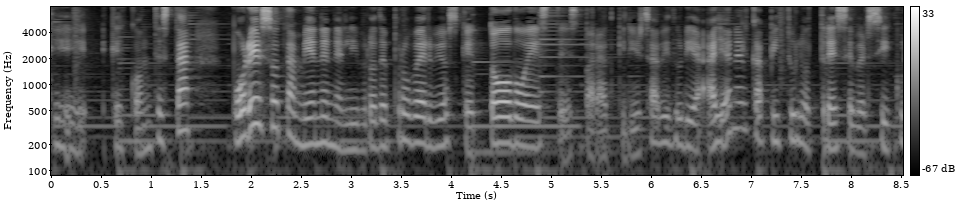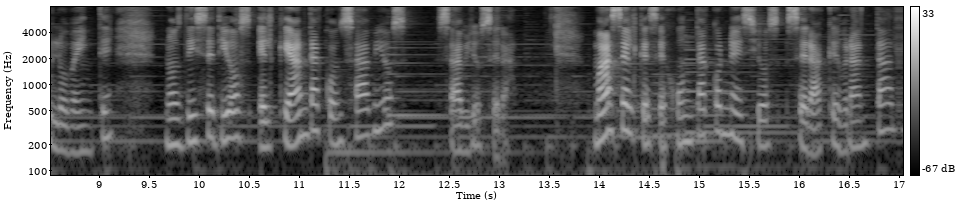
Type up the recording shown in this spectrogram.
que que contestar. Por eso también en el libro de Proverbios, que todo este es para adquirir sabiduría, allá en el capítulo 13, versículo 20, nos dice Dios, el que anda con sabios, sabio será. Mas el que se junta con necios será quebrantado.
